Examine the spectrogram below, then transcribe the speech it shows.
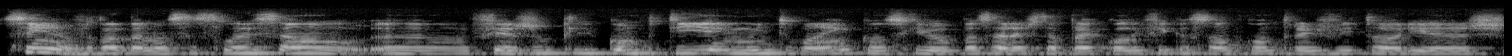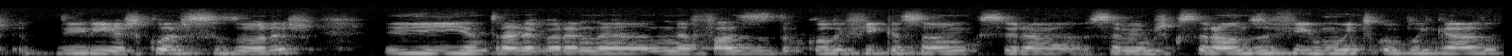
Sim, é verdade, a nossa seleção uh, fez o que lhe competia e muito bem, conseguiu passar esta pré-qualificação com três vitórias, diria, esclarecedoras e entrar agora na, na fase de qualificação que será, sabemos que será um desafio muito complicado,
